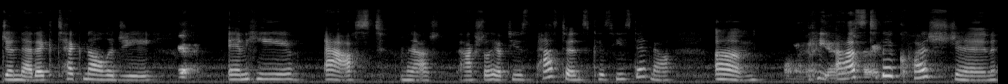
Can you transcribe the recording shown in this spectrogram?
genetic technology. Yeah. And he asked, I'm going to actually have to use the past tense because he's dead now. Um, Oh he yeah, asked right. the question,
